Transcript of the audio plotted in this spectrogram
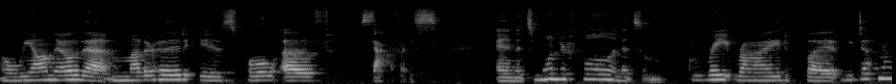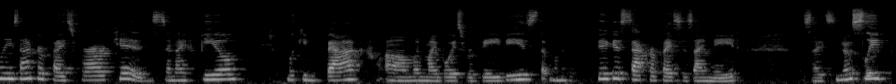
Well, we all know that motherhood is full of sacrifice, and it's wonderful and it's a great ride, but we definitely sacrifice for our kids. And I feel looking back um, when my boys were babies, that one of the biggest sacrifices I made, besides no sleep,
